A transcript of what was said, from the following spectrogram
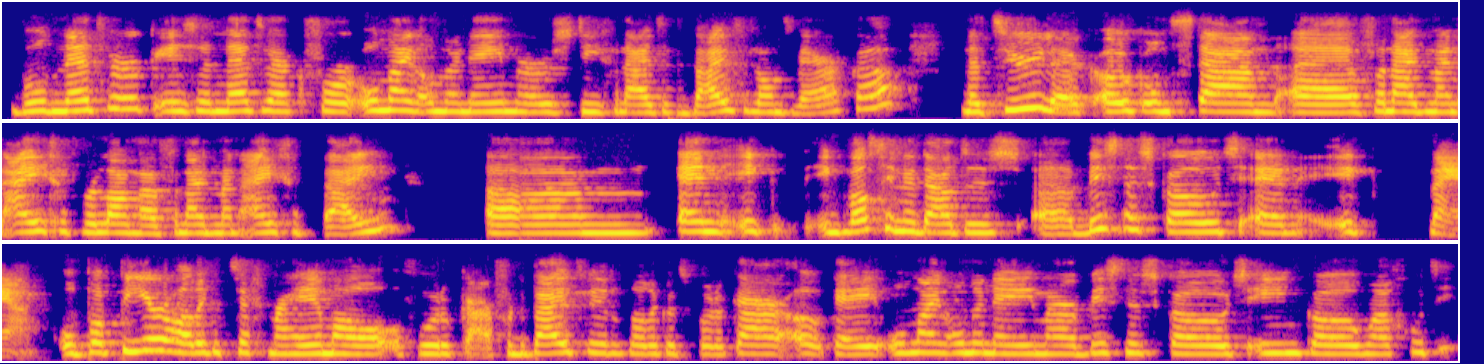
Bold Network is een netwerk voor online ondernemers die vanuit het buitenland werken. Natuurlijk ook ontstaan uh, vanuit mijn eigen verlangen, vanuit mijn eigen pijn. Ehm, en ik, ik was inderdaad dus uh, business coach. En ik, nou ja, op papier had ik het zeg maar helemaal voor elkaar. Voor de buitenwereld had ik het voor elkaar. Oké, online ondernemer, business coach, inkomen, goed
